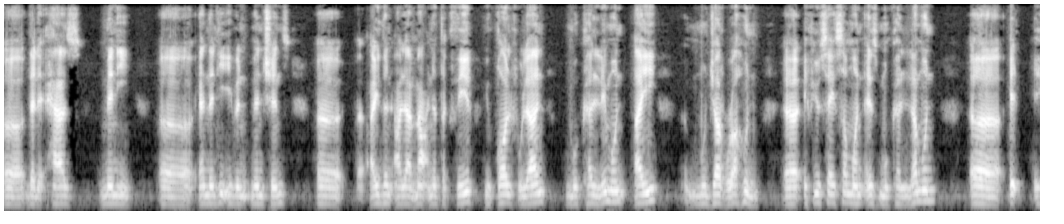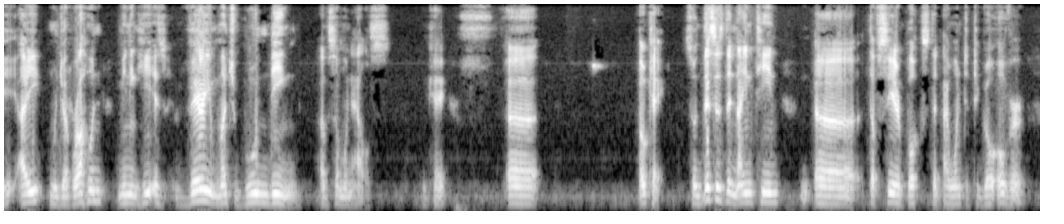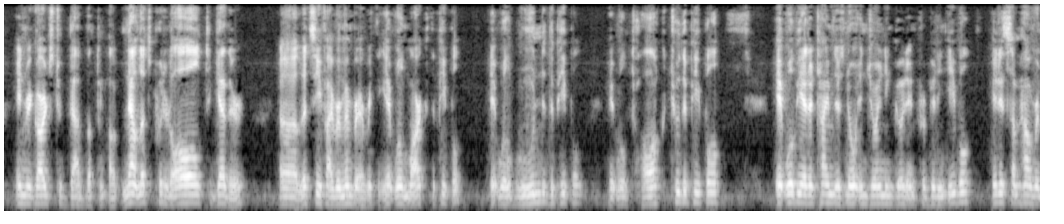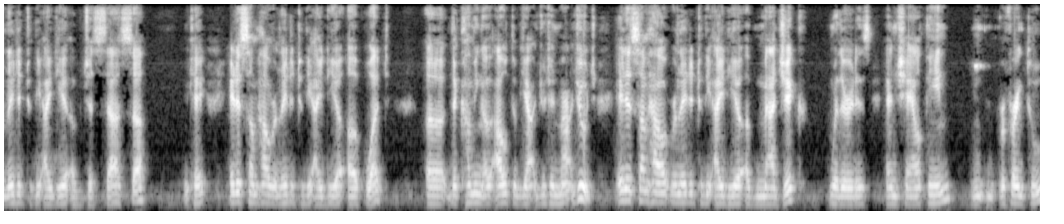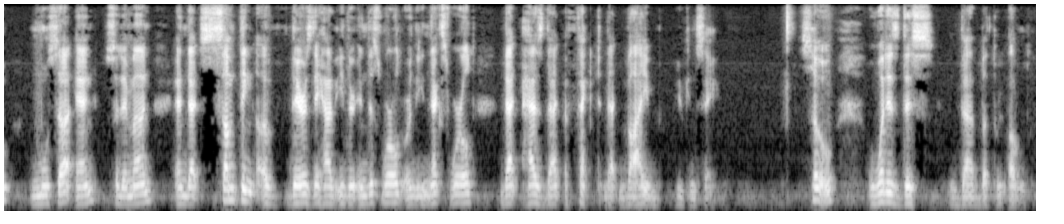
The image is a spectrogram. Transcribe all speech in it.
uh, that it has many uh, and then he even mentions uh, أيضا على معنى تكثير يقال فلان مكلم أي مجره uh, if you say someone is مكلم uh, it, أي مجره meaning he is very much wounding of someone else. Okay? Uh, okay, so this is the 19 uh, tafsir books that I wanted to go over in regards to Dabbatul Ard. Now let's put it all together. Uh, let's see if I remember everything. It will mark the people. It will wound the people. It will talk to the people. It will be at a time there's no enjoining good and forbidding evil. It is somehow related to the idea of jassasa, Okay, it is somehow related to the idea of what? Uh, the coming out of Ya'juj and Ma'juj. It is somehow related to the idea of magic, whether it is and shayateen, referring to Musa and Suleiman, and that something of theirs they have either in this world or the next world that has that effect, that vibe, you can say. So, what is this Dabbatul Ard?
